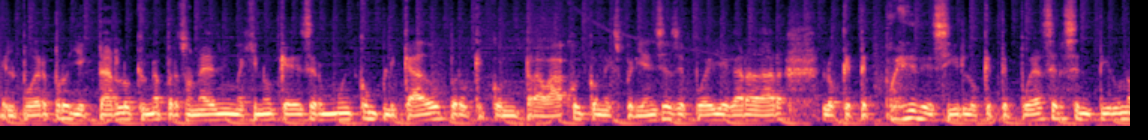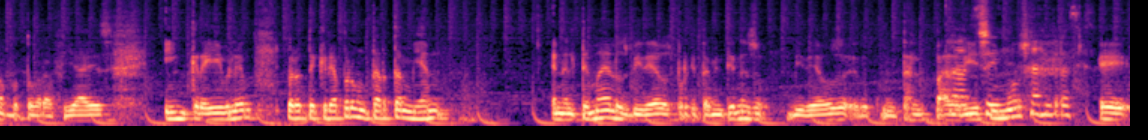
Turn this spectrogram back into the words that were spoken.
el poder proyectar lo que una persona es, me imagino que debe ser muy complicado, pero que con trabajo y con experiencia se puede llegar a dar lo que te puede decir, lo que te puede hacer sentir una fotografía es increíble, pero te quería preguntar también en el tema de los videos, porque también tienes videos documental ah, padrísimos. Gracias. Eh,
